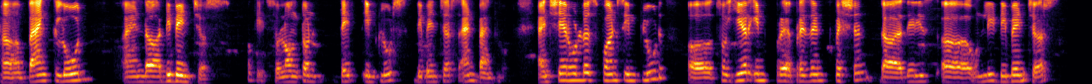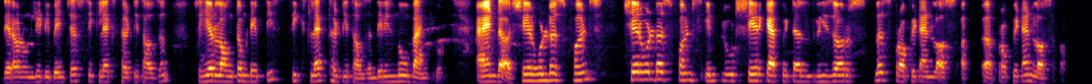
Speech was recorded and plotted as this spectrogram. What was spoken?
uh, bank loan and uh, debentures. Okay so long term debt includes debentures and bank loan. And shareholders funds include so here in pre present question uh, there is uh, only debentures. There are only debentures 6 lakhs 30000 so here long term debt is 6 lakh 30000 there is no bank loan. And uh, shareholders funds shareholders funds include share capital reserves plus profit and loss uh, uh, profit and loss account.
